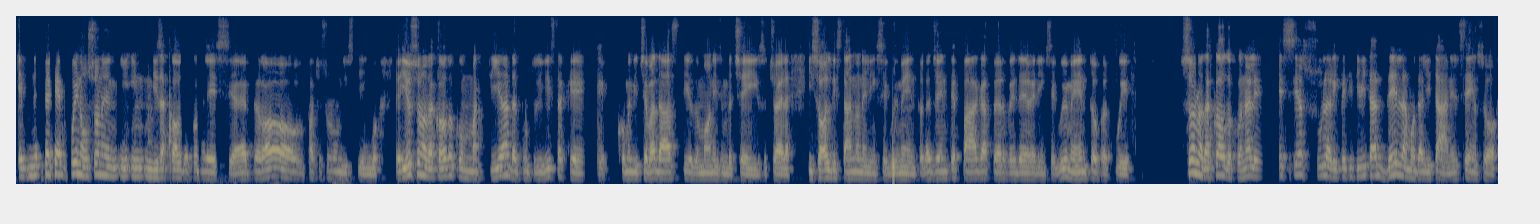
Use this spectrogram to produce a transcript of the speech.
il- perché poi non sono in, in- in disaccordo con Alessia, eh, però faccio solo un distinguo. Eh, Io sono d'accordo con Mattia dal punto di vista che, come diceva Dusty, the money is in the chase, cioè le- i soldi stanno nell'inseguimento, la gente paga per vedere l'inseguimento, per cui sono d'accordo con Alessia sulla ripetitività della modalità, nel senso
